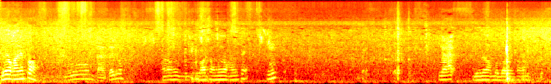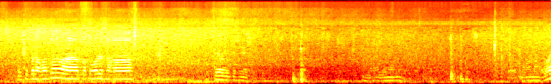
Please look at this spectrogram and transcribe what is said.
Leo, kanin po. Oo, dati mo. Parang buwasan mo yung konti. Na, Hindi na ako babawan sa akin. Ito pala ko ito, uh, patola saka... Leo, ito siya. Ano na.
